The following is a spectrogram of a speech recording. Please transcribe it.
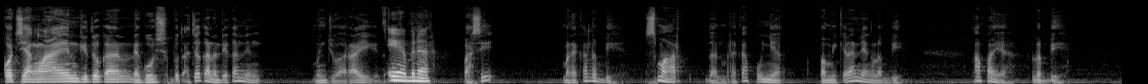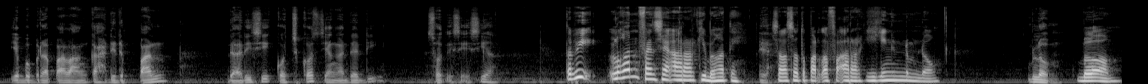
coach yang lain gitu kan ya gue sebut aja karena dia kan yang menjuarai gitu Iya benar. pasti mereka lebih smart dan mereka punya pemikiran yang lebih apa ya lebih ya beberapa langkah di depan dari si coach-coach yang ada di Southeast Asia. Tapi lo kan fansnya RRQ banget nih. Iya. Salah satu part of RRQ Kingdom dong. Belum, Belum.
